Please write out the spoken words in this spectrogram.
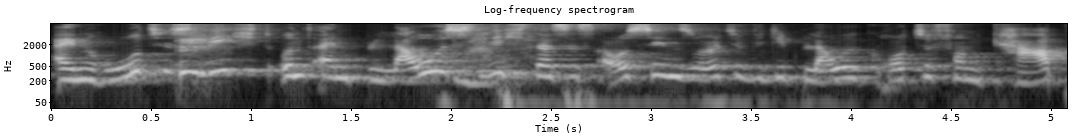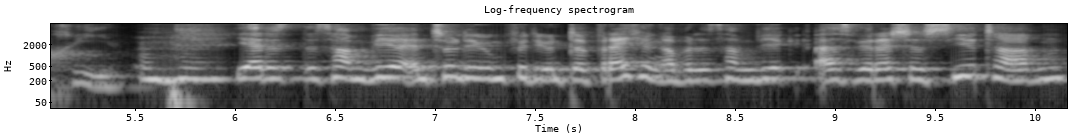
Ein rotes Licht und ein blaues Licht, das es aussehen sollte wie die blaue Grotte von Capri. Mhm. Ja, das, das haben wir, Entschuldigung für die Unterbrechung, aber das haben wir, als wir recherchiert haben,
